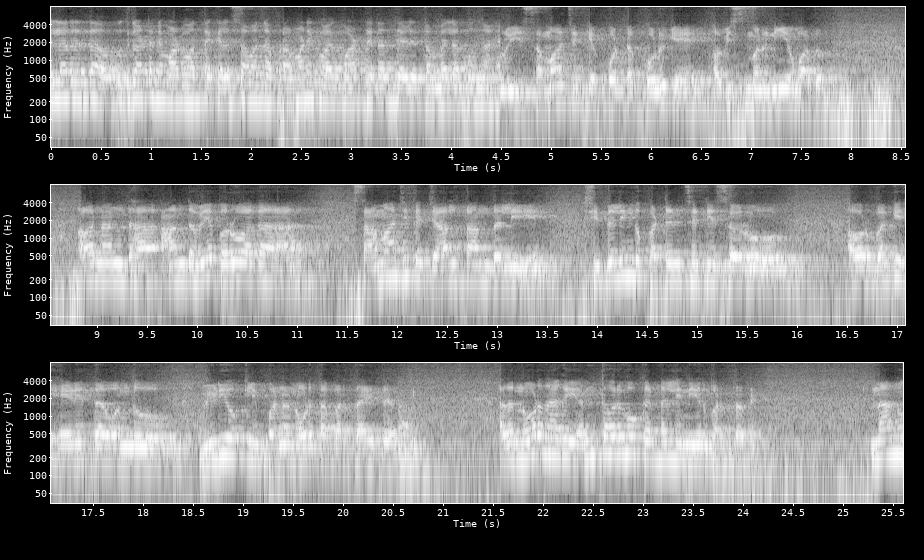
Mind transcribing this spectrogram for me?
ಎಲ್ಲರಿಂದ ಉದ್ಘಾಟನೆ ಮಾಡುವಂಥ ಕೆಲಸವನ್ನು ಪ್ರಾಮಾಣಿಕವಾಗಿ ಮಾಡ್ತೇನೆ ಅಂತ ಹೇಳಿ ತಮ್ಮೆಲ್ಲರ ಮುನ್ನ ಈ ಸಮಾಜಕ್ಕೆ ಕೊಟ್ಟ ಕೊಡುಗೆ ಅವಿಸ್ಮರಣೀಯವಾದದ್ದು. ಆ ನಾನು ಆನ್ ದ ವೇ ಬರುವಾಗ ಸಾಮಾಜಿಕ ಜಾಲತಾಣದಲ್ಲಿ ಸಿದ್ಧಲಿಂಗ ಪಟ್ಟಣ ಶೆಟ್ಟಿ ಸರು ಅವ್ರ ಬಗ್ಗೆ ಹೇಳಿದ್ದ ಒಂದು ವಿಡಿಯೋ ಕ್ಲಿಪ್ಪನ್ನು ನೋಡ್ತಾ ಬರ್ತಾ ಇದ್ದೆ ನಾನು. ಅದನ್ನು ನೋಡಿದಾಗ ಎಂಥವರಿಗೂ ಕಣ್ಣಲ್ಲಿ ನೀರು ಬರ್ತದೆ. ನಾನು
